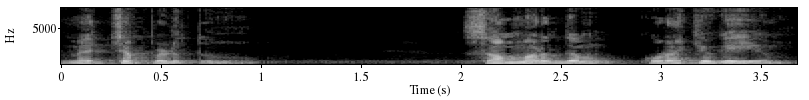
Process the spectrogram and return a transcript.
മെച്ചപ്പെടുത്തുന്നു. സമ്മർദ്ദം കുറയ്ക്കുകയും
